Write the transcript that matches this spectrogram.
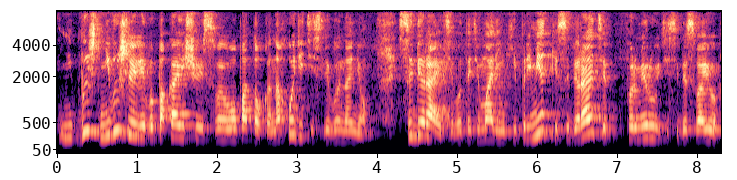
не вышли, не вышли ли вы пока еще из своего потока, находитесь ли вы на нем. Собирайте вот эти маленькие приметки, собирайте, формируйте себе свою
